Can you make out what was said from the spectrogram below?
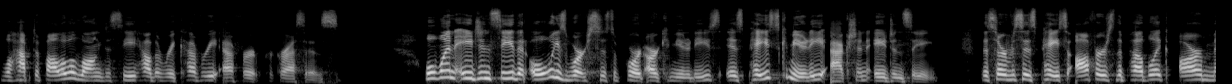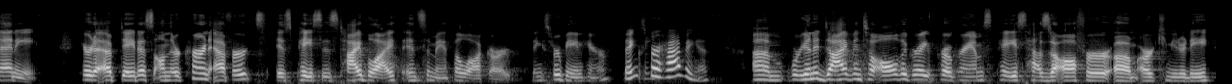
We'll have to follow along to see how the recovery effort progresses. Well, one agency that always works to support our communities is PACE Community Action Agency. The services PACE offers the public are many. Here to update us on their current efforts is PACE's Ty Blythe and Samantha Lockhart. Thanks for being here. Thanks for having us. Um, we're going to dive into all the great programs PACE has to offer um, our community,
